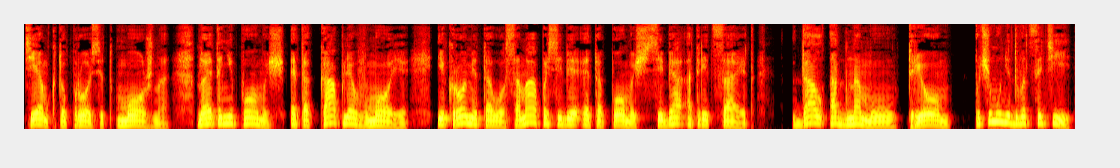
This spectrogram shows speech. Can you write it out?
тем, кто просит, можно, но это не помощь, это капля в море, и кроме того, сама по себе эта помощь себя отрицает. Дал одному, трем, Почему не двадцати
